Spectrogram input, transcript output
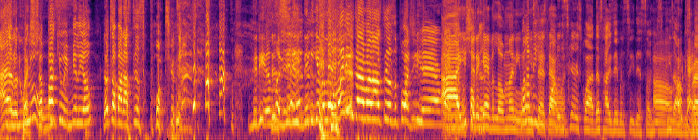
I have When a question. So fuck you, Emilio. Don't talk about I still support you. Did he look? Did he? Did he give a little money? Don't talk about I still support you. Yeah, right. Ah, you should have gave a little money Well, when I mean, you he's said part that of one. the scary squad. That's how he's able to see this. So he's, Oh, he's already okay. Right,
